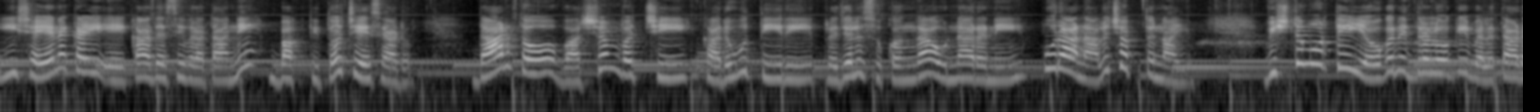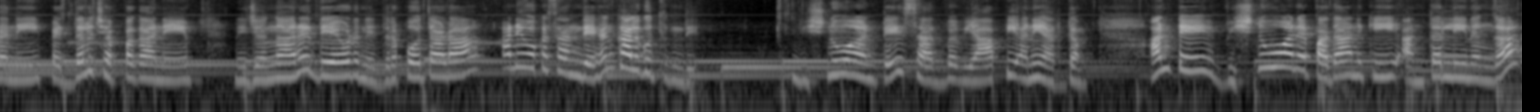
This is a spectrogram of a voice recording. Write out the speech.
ఈ శయనకై ఏకాదశి వ్రతాన్ని భక్తితో చేశాడు. దానితో వర్షం వచ్చి కరువు తీరి ప్రజలు సుఖంగా ఉన్నారని పురాణాలు చెప్తున్నాయి. విష్ణుమూర్తి యోగ నిద్రలోకి వెళతాడని పెద్దలు చెప్పగానే నిజంగానే దేవుడు నిద్రపోతాడా అని ఒక సందేహం కలుగుతుంది. విష్ణువు అంటే సర్వవ్యాపి అని అర్థం. అంటే విష్ణువు అనే పదానికి అంతర్లీనంగా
